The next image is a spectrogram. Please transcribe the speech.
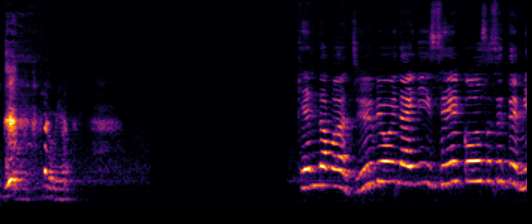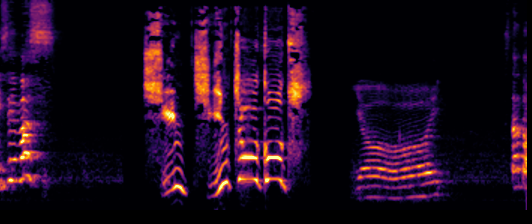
いです。意気込み意気込みをけん玉は10秒以内に成功させてみせます。新、新潮後期よーいスタート。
